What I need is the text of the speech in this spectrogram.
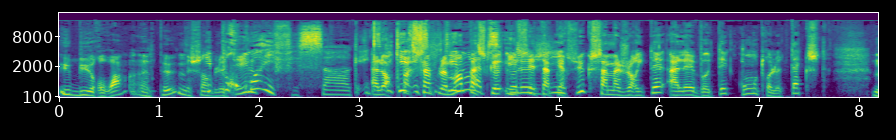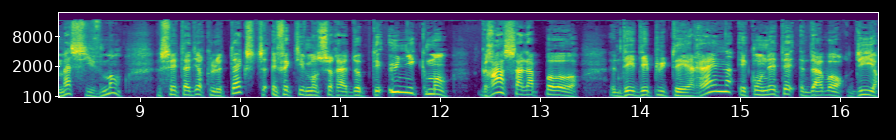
uburois un peu, me semble-t-il. Pourquoi il fait ça? Alors, pas simplement parce qu'il s'est aperçu que sa majorité allait voter contre le texte massivement. C'est-à-dire que le texte, effectivement, serait adopté uniquement grâce à l'apport des députés RN et qu'on était d'abord dire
